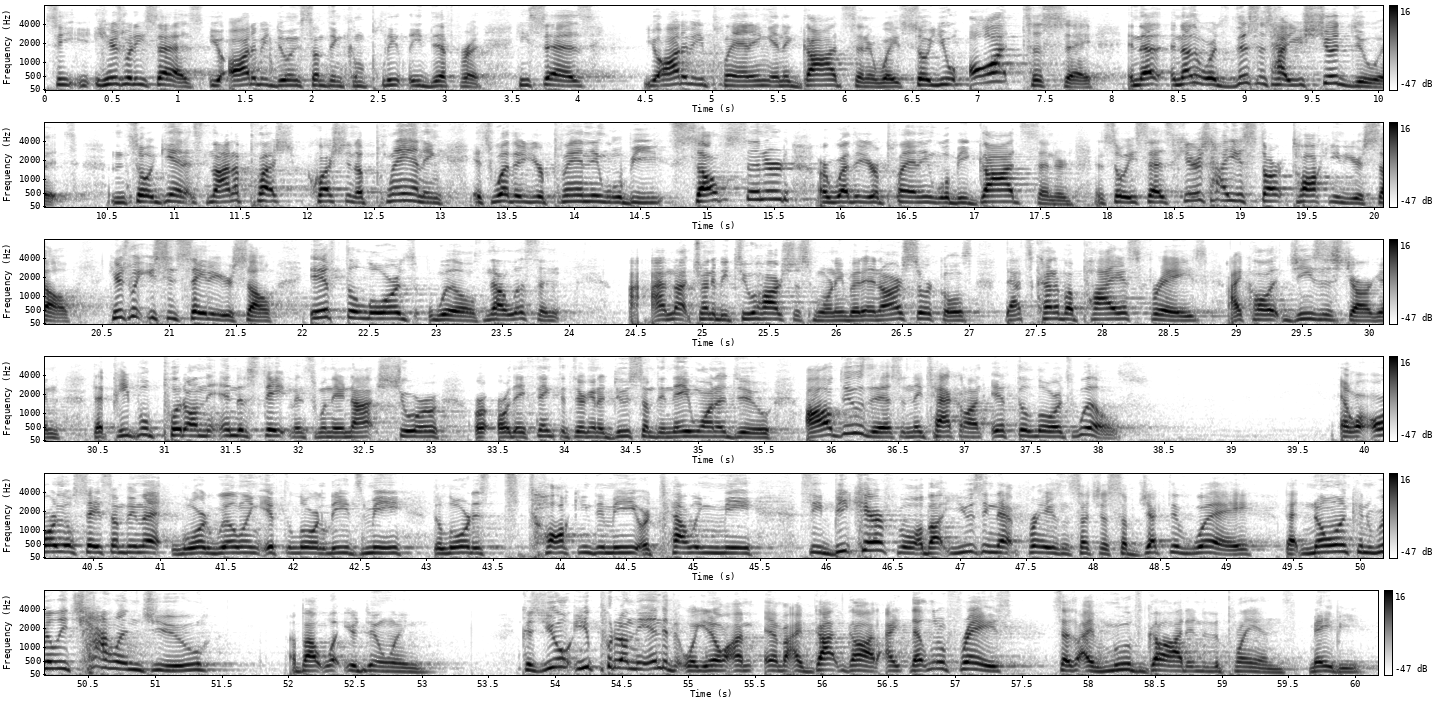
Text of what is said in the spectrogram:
see, here's what he says. You ought to be doing something completely different. He says, you ought to be planning in a God centered way. So you ought to say, in, that, in other words, this is how you should do it. And so again, it's not a pl- question of planning, it's whether your planning will be self centered or whether your planning will be God centered. And so he says, here's how you start talking to yourself. Here's what you should say to yourself if the Lord's wills. Now listen, I'm not trying to be too harsh this morning, but in our circles, that's kind of a pious phrase. I call it Jesus jargon that people put on the end of statements when they're not sure or, or they think that they're going to do something they want to do. I'll do this, and they tack on if the Lord's wills. Or, or they'll say something that, Lord willing, if the Lord leads me, the Lord is talking to me or telling me. See, be careful about using that phrase in such a subjective way that no one can really challenge you about what you're doing. Because you, you put it on the end of it, well, you know, I'm, I've got God. I, that little phrase says, I've moved God into the plans. Maybe.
